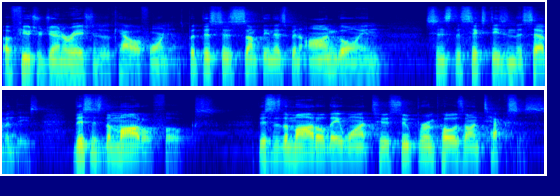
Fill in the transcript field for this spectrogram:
of future generations of Californians. But this is something that's been ongoing since the 60s and the 70s. This is the model, folks. This is the model they want to superimpose on Texas.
